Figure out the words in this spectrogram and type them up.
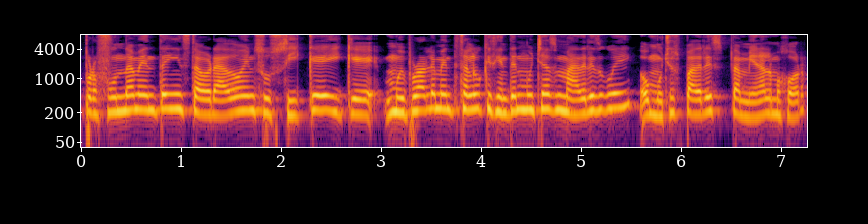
profundamente instaurado en su psique y que muy probablemente es algo que sienten muchas madres, güey, o muchos padres también a lo mejor,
